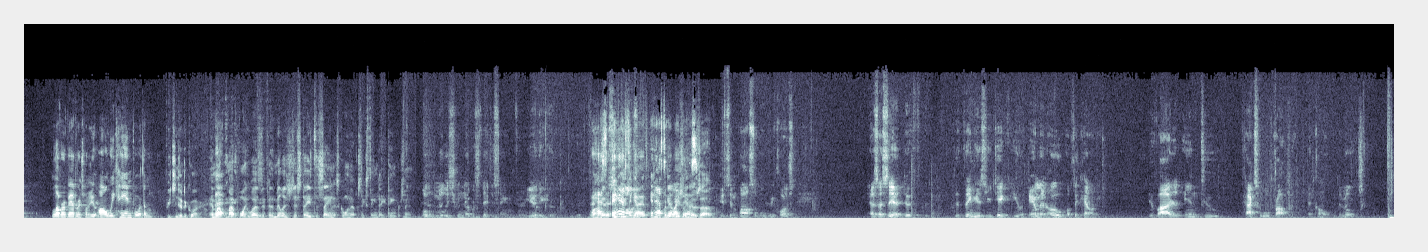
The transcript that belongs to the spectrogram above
love our veterans, want to do all we can for them. Preaching to the choir. And my, But- my point was, if the millage just stays the same, it's going up sixteen to eighteen percent. Well, the millage can never stay the same from year to year. It has to, it has to go, it has to go like But it usually this. goes up. It's impossible because, as I said, the, the thing is you take your M and O of the county, divide it into taxable property and come up with the millage.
